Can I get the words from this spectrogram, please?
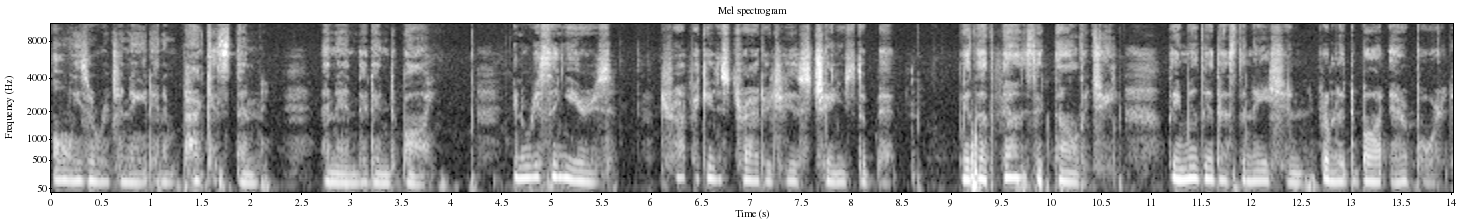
always originated in Pakistan and ended in Dubai. In recent years, trafficking strategy has changed a bit. With advanced technology, they moved their destination from the Dubai airport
